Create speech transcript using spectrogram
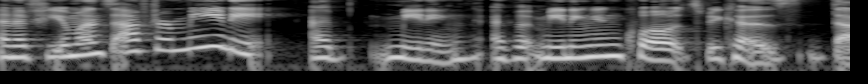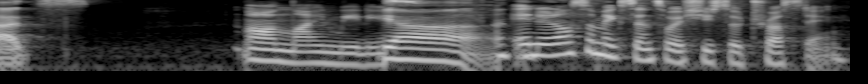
And a few months after meeting, I meeting, I put meeting in quotes because that's Online meetings. yeah. And it also makes sense why she's so trusting.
